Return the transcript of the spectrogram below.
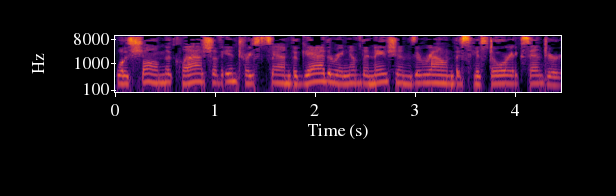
was shown the clash of interests and the gathering of the nations around this historic center.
